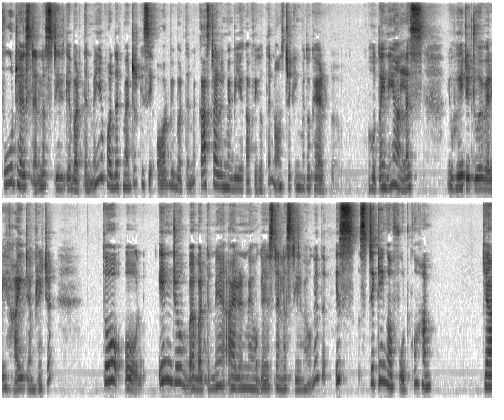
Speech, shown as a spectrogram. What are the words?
फ़ूड है स्टेनलेस स्टील के बर्तन में या फॉर दैट मैटर किसी और भी बर्तन में कास्ट आयरन में भी ये काफ़ी होता है नॉन स्टिकिंग में तो खैर होता ही नहीं unless you heat it to a very high temperature तो इन जो बर्तन में आयरन में हो गया स्टेनलेस स्टील में हो गया तो इस स्टिकिंग ऑफ़ फ़ूड को हम क्या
